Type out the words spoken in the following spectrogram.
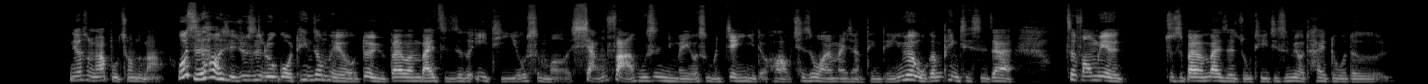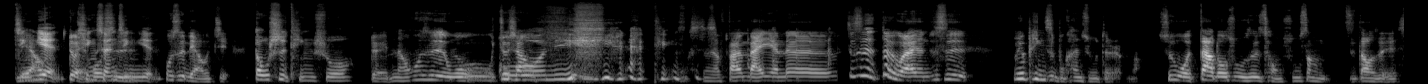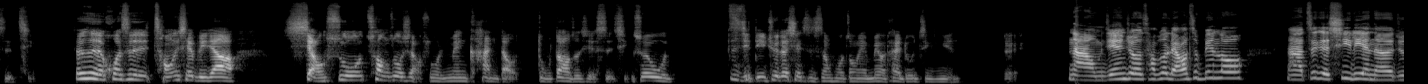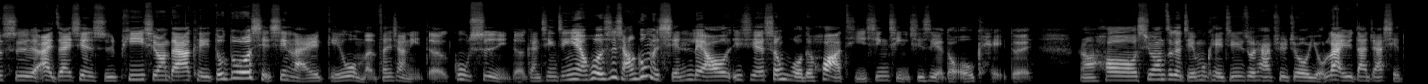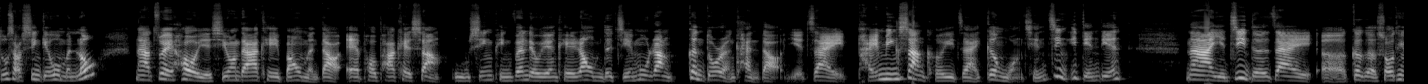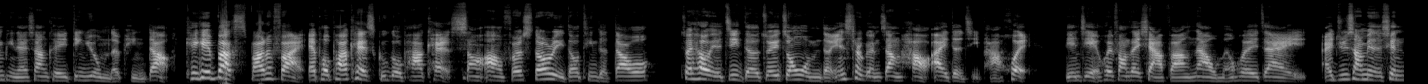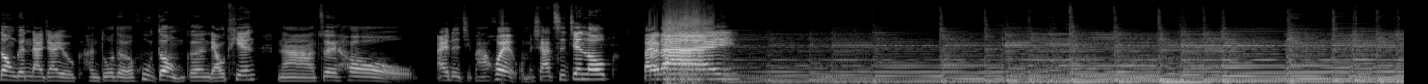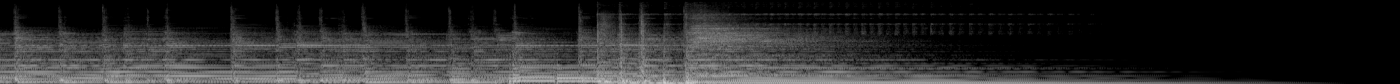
你有什么要补充的吗？我只是好奇，就是如果听众朋友对于掰弯掰直这个议题有什么想法，或是你们有什么建议的话，其实我还蛮想听听。因为我跟 Pin 其实在这方面，就是掰弯掰直的主题，其实没有太多的。经验，对，亲身经验或是了解，都是听说。对，然后或是我就像你 也听说，翻白眼了。就是对我来讲，就是因为平时不看书的人嘛，所以我大多数是从书上知道这些事情，就是或是从一些比较小说创作小说里面看到读到这些事情，所以我自己的确在现实生活中也没有太多经验。对，那我们今天就差不多聊到这边喽。那这个系列呢，就是爱在现实 P，希望大家可以多多写信来给我们分享你的故事、你的感情经验，或者是想要跟我们闲聊一些生活的话题、心情，其实也都 OK。对，然后希望这个节目可以继续做下去，就有赖于大家写多少信给我们喽。那最后也希望大家可以帮我们到 Apple Podcast 上五星评分留言，可以让我们的节目让更多人看到，也在排名上可以再更往前进一点点。那也记得在呃各个收听平台上可以订阅我们的频道，KKBox、Spotify、Apple Podcast、Google Podcasts 上 On、First Story 都听得到哦。最后也记得追踪我们的 Instagram 账号“爱的几趴会”，链接也会放在下方。那我们会在 IG 上面的线动跟大家有很多的互动跟聊天。那最后“爱的几趴会”，我们下次见喽，拜拜。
